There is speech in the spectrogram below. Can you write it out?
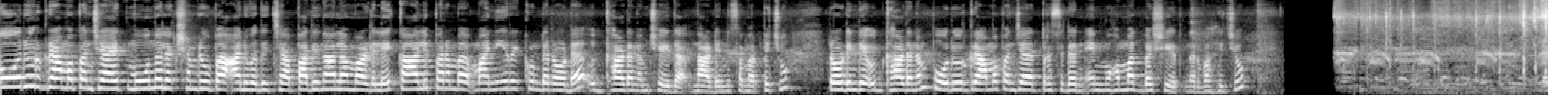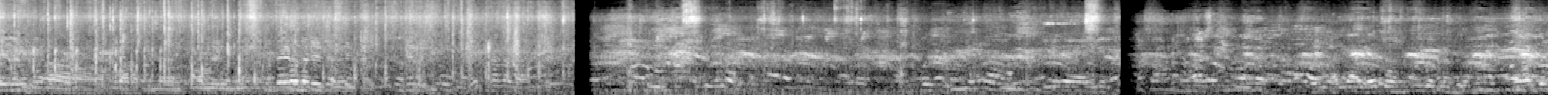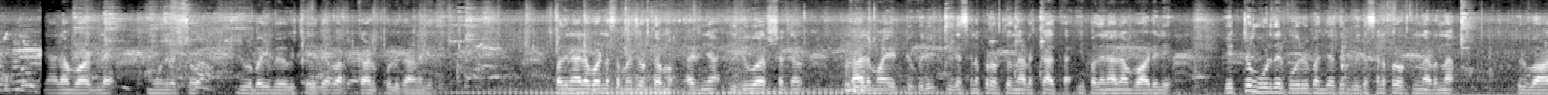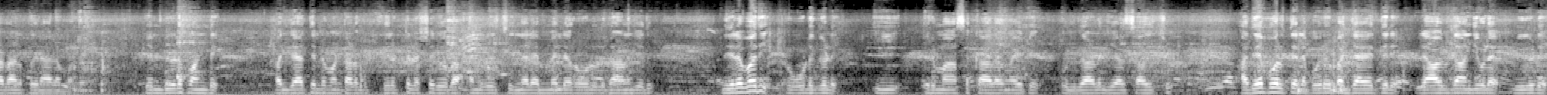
പോരൂർ ഗ്രാമപഞ്ചായത്ത് മൂന്ന് ലക്ഷം രൂപ അനുവദിച്ച പതിനാലാം വാർഡിലെ കാലിപ്പറമ്പ് മനീറിക്കുണ്ട് റോഡ് ഉദ്ഘാടനം ചെയ്ത് നാടിന് സമർപ്പിച്ചു. റോഡിന്റെ ഉദ്ഘാടനം പോരൂർ ഗ്രാമപഞ്ചായത്ത് പ്രസിഡന്റ് എൻ മുഹമ്മദ് ബഷീർ നിർവഹിച്ചു. നാലാം വാർഡിലെ മൂന്ന് ലക്ഷം രൂപ ഉപയോഗിച്ച് ചെയ്ത വർക്കാണ് ഇപ്പോൾ ഉദ്ഘാടനം പതിനാലാം വാർഡിനെ സംബന്ധിച്ചിടത്തോളം കഴിഞ്ഞ ഇരു വർഷ കാലമായിട്ട് ഒരു വികസന പ്രവർത്തനം നടക്കാത്ത ഈ പതിനാലാം വാർഡിൽ ഏറ്റവും കൂടുതൽ പൂരൂർ പഞ്ചായത്തിൽ വികസന പ്രവർത്തനം നടന്ന ഒരു വാർഡാണ് പതിനാലാം വാർഡ്. എം പിയുടെ ഫണ്ട് പഞ്ചായത്തിന്റെ ഫണ്ടാണ് പതിനെട്ട് ലക്ഷം രൂപ അനുവദിച്ച് ഇന്നലെ എം എൽ എ റോഡ് ഉദ്ഘാടനം ചെയ്തു. നിരവധി റോഡുകൾ ഈ ഒരു മാസക്കാലമായിട്ട് ഉദ്ഘാടനം ചെയ്യാൻ സാധിച്ചു. അതേപോലെ തന്നെ പൂരൂർ പഞ്ചായത്തിൽ രാഹുൽ ഗാന്ധിയുടെ വീട്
